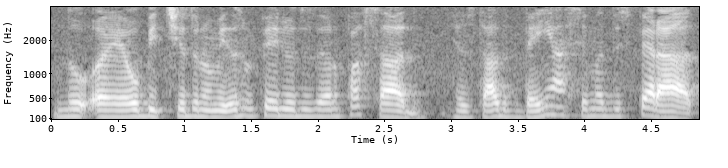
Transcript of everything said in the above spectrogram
no, é, obtido no mesmo período do ano passado, resultado bem acima do esperado.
